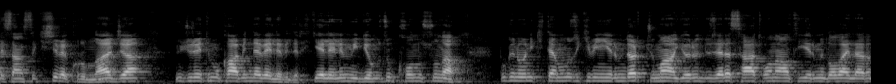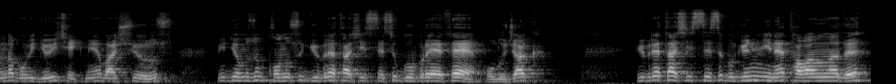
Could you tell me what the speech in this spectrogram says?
lisanslı kişi ve kurumlarca ücreti mukabilinde verilebilir. Gelelim videomuzun konusuna. Bugün 12 Temmuz 2024 Cuma görüldüğü üzere saat 16.20 dolaylarında bu videoyu çekmeye başlıyoruz. Videomuzun konusu gübre taş hissesi Gubre olacak. Gübre taş hissesi bugün yine tavanladı.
